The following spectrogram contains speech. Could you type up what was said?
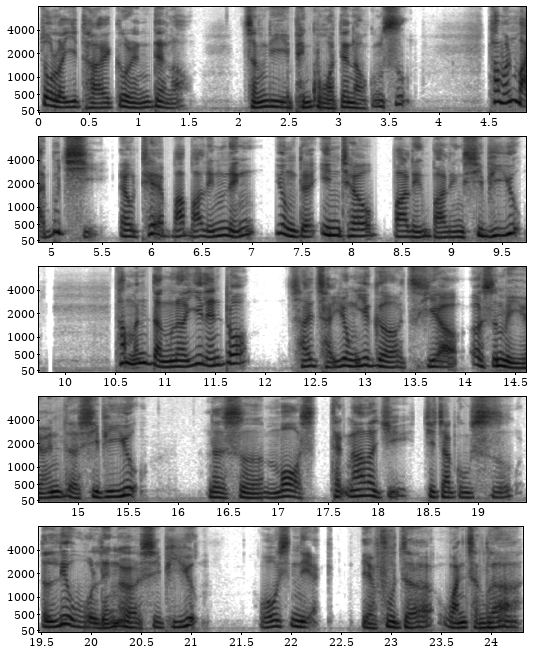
做了一台个人电脑，成立苹果电脑公司。他们买不起 Altair 八八零零用的 Intel 八零八零 CPU，他们等了一年多才采用一个只要二十美元的 CPU，那是 MOS Technology 这家公司的六五零二 CPU。Wozniak 也负责完成了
